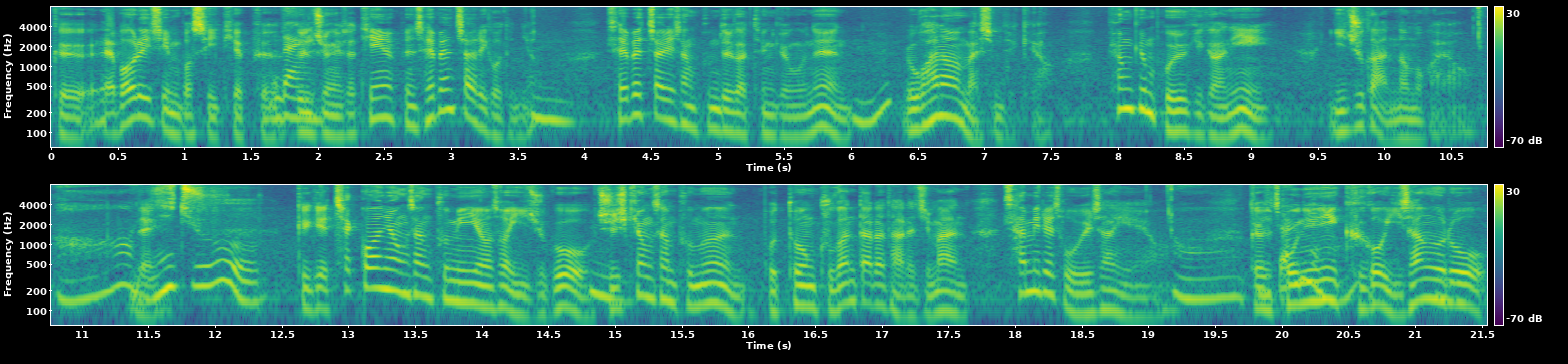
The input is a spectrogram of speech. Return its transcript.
그 레버리지 인버스 ETF들 네. 중에서 TMF는 세 배짜리거든요. 음. 세 배짜리 상품들 같은 경우는 음. 요거 하나만 말씀드릴게요. 평균 보유 기간이 2주가 안 넘어가요. 아, 네. 2주. 그게 채권형 상품이어서 2주고 음. 주식형 상품은 보통 구간 따라 다르지만 3일에서 5일 사이예요. 어, 그래서 좀 본인이 짧네요. 그거 이상으로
